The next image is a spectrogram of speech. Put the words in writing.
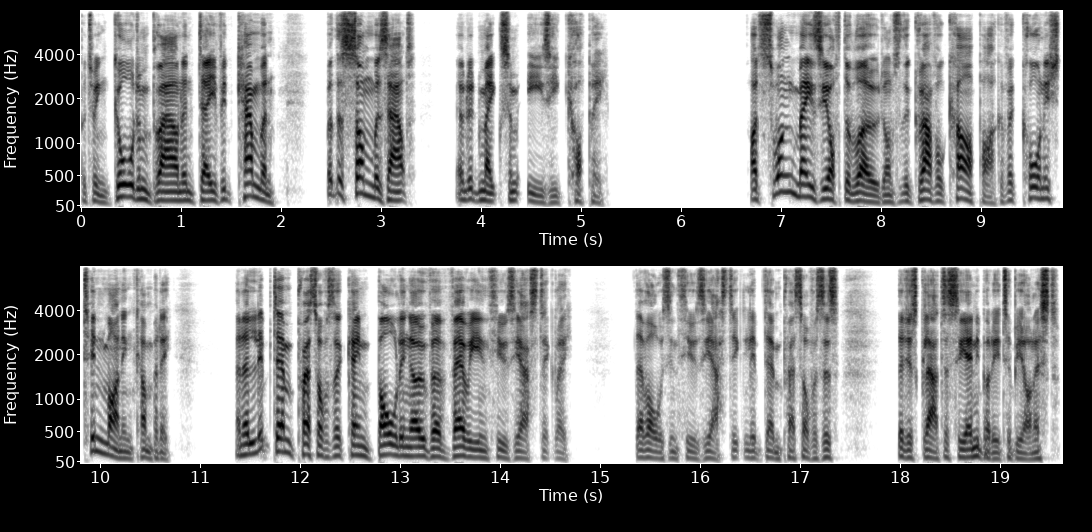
between Gordon Brown and David Cameron, but the sun was out and would make some easy copy. I'd swung Maisie off the road onto the gravel car park of a Cornish tin mining company, and a Lib Dem press officer came bowling over very enthusiastically. They're always enthusiastic, Lib Dem press officers. They're just glad to see anybody, to be honest.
